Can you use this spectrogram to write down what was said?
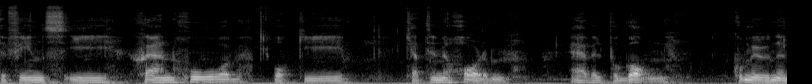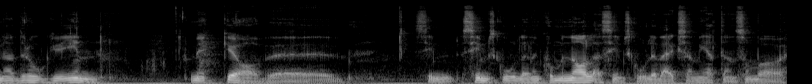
det finns i Stjärnhov och i Katrineholm är väl på gång. Kommunerna drog ju in mycket av eh, sim, simskolan, den kommunala simskoleverksamheten som var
